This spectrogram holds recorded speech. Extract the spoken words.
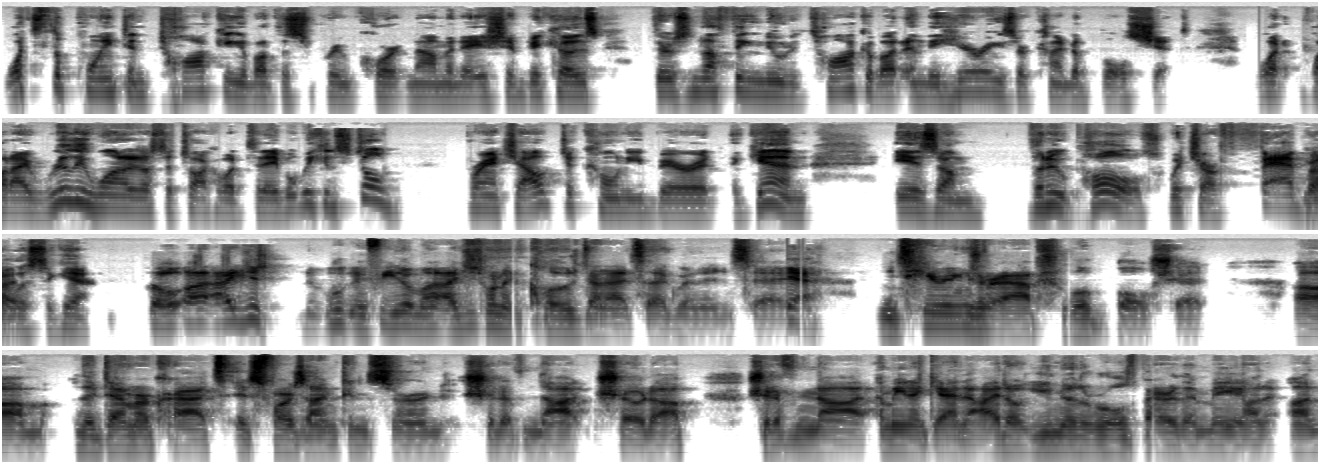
what's the point in talking about the Supreme Court nomination because there's nothing new to talk about and the hearings are kind of bullshit. What what I really wanted us to talk about today, but we can still branch out to Coney Barrett again, is um the new polls, which are fabulous again. So I, I just, if you don't mind, I just want to close down that segment and say, Yeah. these hearings are absolute bullshit. Um, the Democrats, as far as I'm concerned, should have not showed up. Should have not. I mean, again, I don't. You know the rules better than me on on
